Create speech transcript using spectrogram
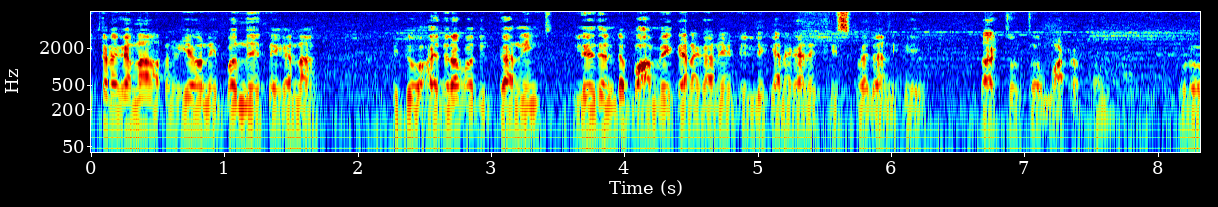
ఇక్కడ కన్నా అతనికి ఏమైనా ఇబ్బంది అయితే కన్నా ఇటు హైదరాబాద్కి కానీ లేదంటే బాంబేకైనా కానీ ఢిల్లీకైనా కానీ తీసుకుపోయేదానికి డాక్టర్తో మాట్లాడతాం. ఇప్పుడు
